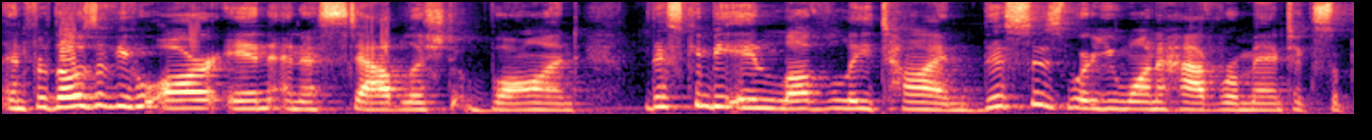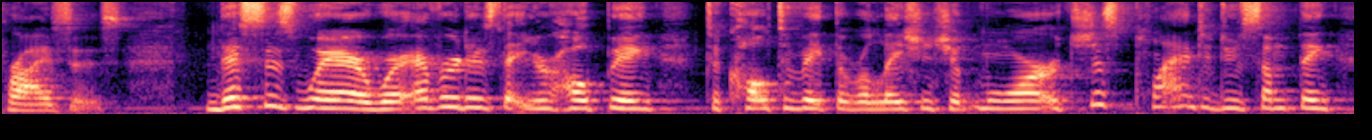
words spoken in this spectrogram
And for those of you who are in an established bond, this can be a lovely time. This is where you want to have romantic surprises. This is where, wherever it is that you're hoping to cultivate the relationship more, or just plan to do something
